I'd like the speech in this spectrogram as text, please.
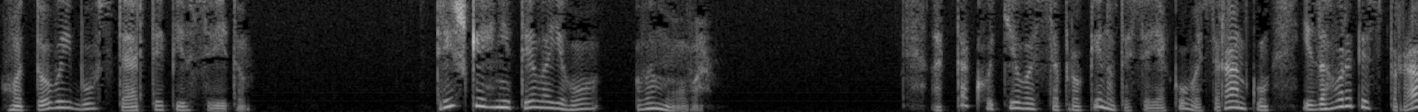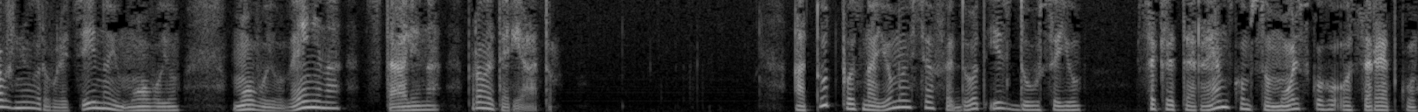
готовий був стерти півсвіту. Трішки гнітила його вимова. А так хотілося прокинутися якогось ранку і заговорити справжньою революційною мовою, мовою Леніна, Сталіна, пролетаріату. А тут познайомився Федот із Дусею, секретарем комсомольського осередку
